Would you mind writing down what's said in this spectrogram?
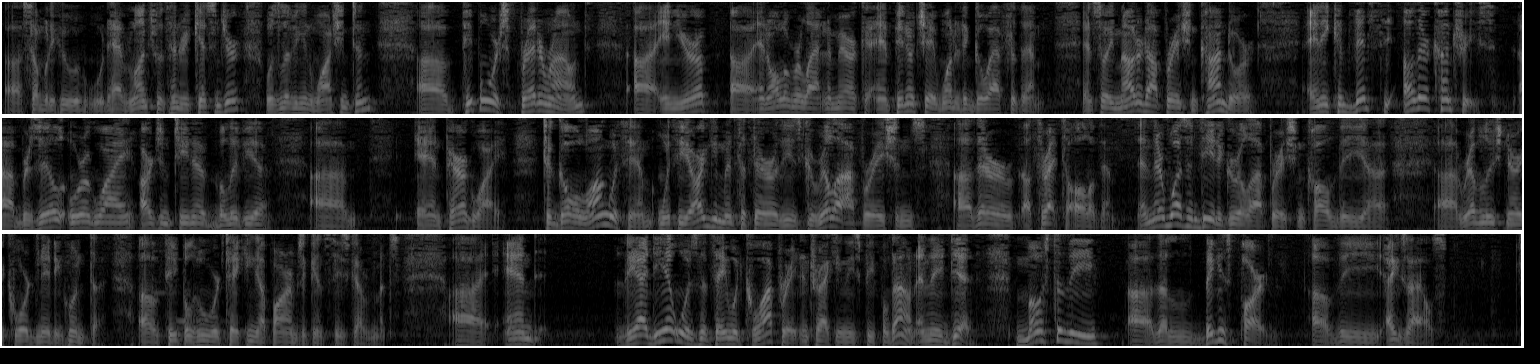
uh, somebody who would have lunch with Henry Kissinger, was living in Washington. Uh, people were spread around uh, in Europe uh, and all over Latin America, and Pinochet wanted to go after them. And so he mounted Operation Condor, and he convinced the other countries, uh, Brazil, Uruguay, Argentina, Bolivia, um, and Paraguay to go along with him with the argument that there are these guerrilla operations uh, that are a threat to all of them. And there was indeed a guerrilla operation called the uh, uh, revolutionary coordinating junta of people who were taking up arms against these governments. Uh, and the idea was that they would cooperate in tracking these people down, and they did. Most of the, uh, the biggest part of the exiles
